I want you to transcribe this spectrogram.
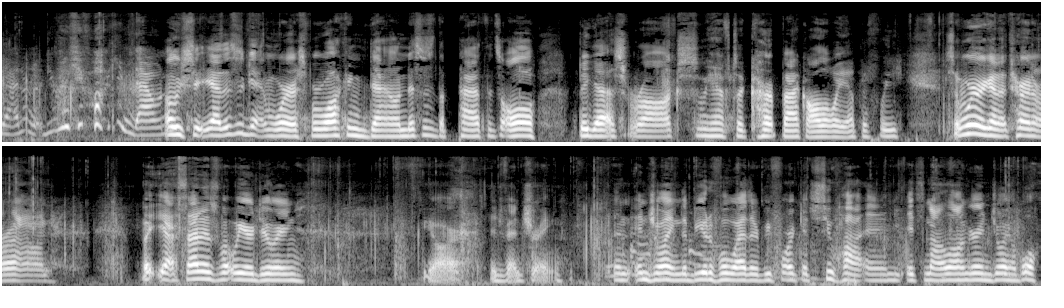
Yeah, I don't know. Do you want to keep walking down? Oh shit, yeah, this is getting worse. We're walking down. This is the path. It's all big ass rocks. We have to cart back all the way up if we. So we're gonna turn around. But yes, that is what we are doing. We are adventuring and enjoying the beautiful weather before it gets too hot and it's no longer enjoyable.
